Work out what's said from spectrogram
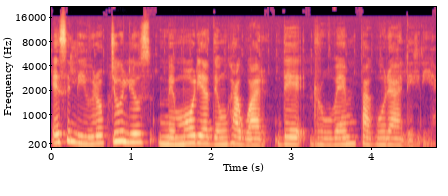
es el libro Julius, Memorias de un Jaguar de Rubén Pagura Alegría.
